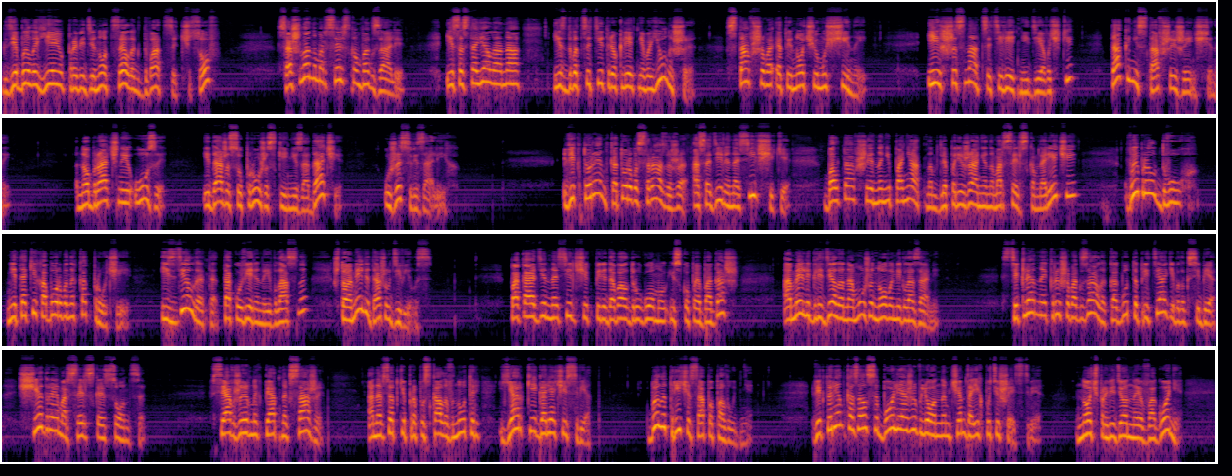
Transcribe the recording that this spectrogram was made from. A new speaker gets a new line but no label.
где было ею проведено целых двадцать часов, сошла на Марсельском вокзале, и состояла она из двадцати трехлетнего юноши, ставшего этой ночью мужчиной, и из шестнадцатилетней девочки, так и не ставшей женщиной. Но брачные узы и даже супружеские незадачи уже связали их. Викторен, которого сразу же осадили носильщики, болтавшие на непонятном для парижанина марсельском наречии, выбрал двух, не таких оборванных, как прочие, и сделал это так уверенно и властно, что Амели даже удивилась. Пока один носильщик передавал другому из купе багаж, Амели глядела на мужа новыми глазами — Стеклянная крыша вокзала как будто притягивала к себе щедрое марсельское солнце. Вся в жирных пятнах сажи, она все-таки пропускала внутрь яркий и горячий свет. Было три часа пополудни. Викториан казался более оживленным, чем до их путешествия. Ночь, проведенная в вагоне,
